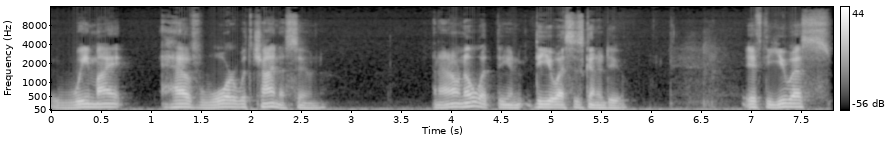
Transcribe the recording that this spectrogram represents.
we might have war with China soon. And I don't know what the, the U.S. is going to do. If the U.S.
